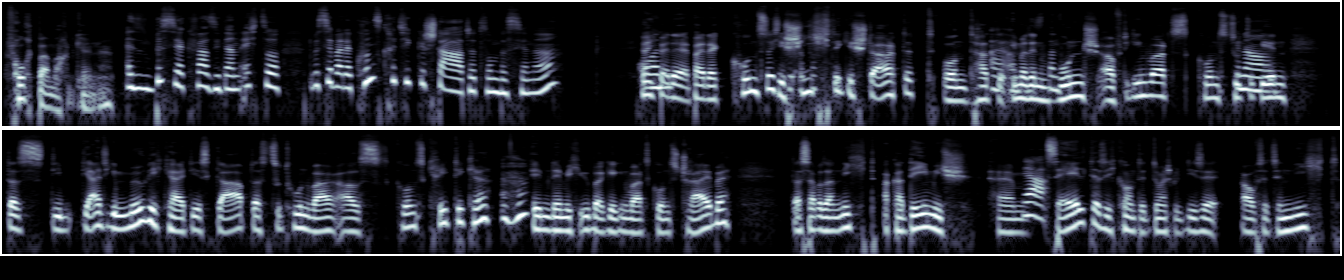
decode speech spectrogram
fruchtbar machen können. Ne? Also du bist ja quasi dann echt so, du bist ja bei der Kunstkritik gestartet so ein bisschen, ne? Ja, ich bei der, bei der Kunstgeschichte gestartet und hatte ah, immer den Wunsch, auf die Gegenwartskunst genau. zuzugehen. Dass die, die einzige Möglichkeit, die es gab, das zu tun, war als Kunstkritiker, Aha. indem ich über Gegenwartskunst schreibe. Das aber dann nicht akademisch ähm, ja. zählte. Also ich konnte zum Beispiel diese Aufsätze nicht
